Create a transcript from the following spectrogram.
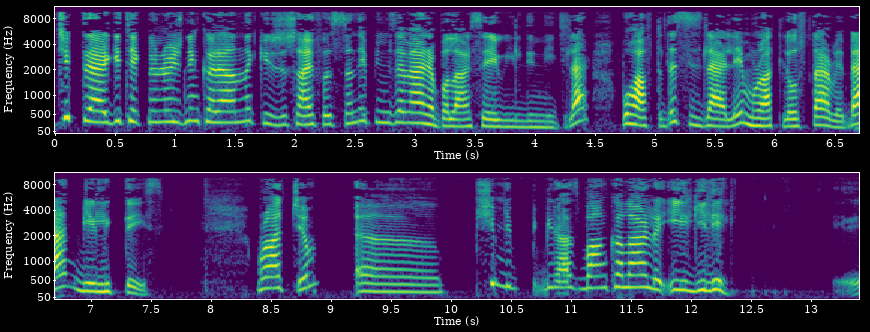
Açık Dergi Teknolojinin Karanlık Yüzü sayfasından hepinize merhabalar sevgili dinleyiciler. Bu hafta da sizlerle Murat Lostar ve ben birlikteyiz. Muratcığım e, şimdi biraz bankalarla ilgili e,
